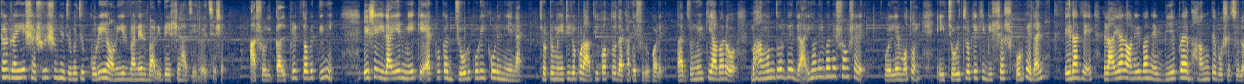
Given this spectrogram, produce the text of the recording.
কারণ রাইয়ের শাশুড়ির সঙ্গে যোগাযোগ করেই অনির্বাণের বাড়িতে এসে হাজির হয়েছে সে। আসল কালপ্রিট তবে তিনি। এসেই রায়ের মেয়েকে এক প্রকার জোর করেই কোলে নিয়ে নেয়। ছোট্ট মেয়েটির ওপর আধিপত্য দেখাতে শুরু করে। তার জন্যই কি আবারও ভাঙন ধরবে রায় অনির্বাণের সংসারে? কোয়েলের মতন এই চরিত্রকে কি বিশ্বাস করবে রায়? এর আগে রায় আর অনির্বাণের বিয়ে প্রায় ভাঙতে বসেছিল।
